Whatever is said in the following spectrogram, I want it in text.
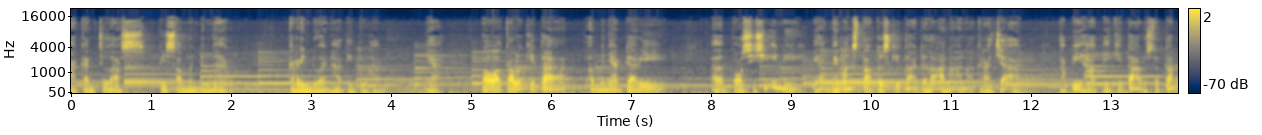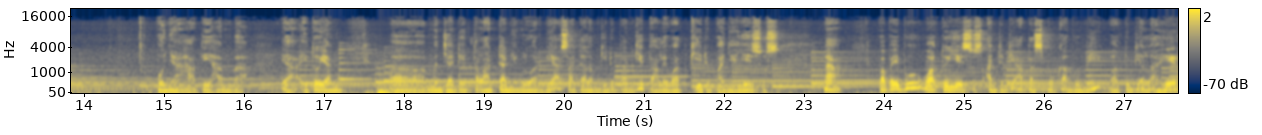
akan jelas bisa mendengar kerinduan hati Tuhan. Ya, bahwa kalau kita eh, menyadari uh, posisi ini, ya memang status kita adalah anak-anak kerajaan tapi hati kita harus tetap punya hati hamba. Ya, itu yang uh, menjadi teladan yang luar biasa dalam kehidupan kita lewat kehidupannya Yesus. Nah, Bapak Ibu, waktu Yesus ada di atas muka bumi, waktu dia lahir,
